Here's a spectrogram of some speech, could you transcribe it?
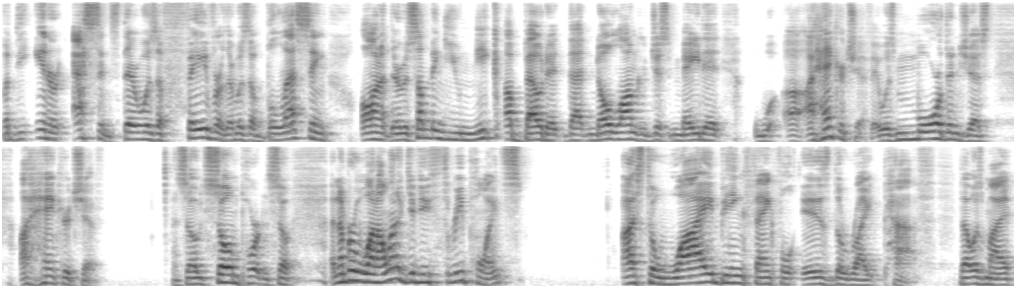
but the inner essence. There was a favor, there was a blessing on it. There was something unique about it that no longer just made it a handkerchief. It was more than just a handkerchief. And so it's so important. So, uh, number one, I want to give you three points as to why being thankful is the right path. That was my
